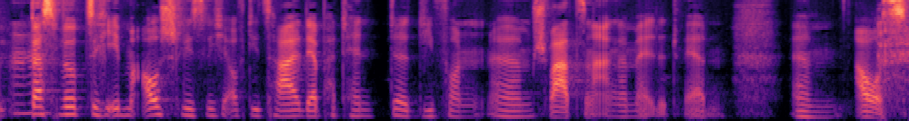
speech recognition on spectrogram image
Mhm. das wirkt sich eben ausschließlich auf die Zahl der Patente, die von ähm, Schwarzen angemeldet werden, ähm, aus.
